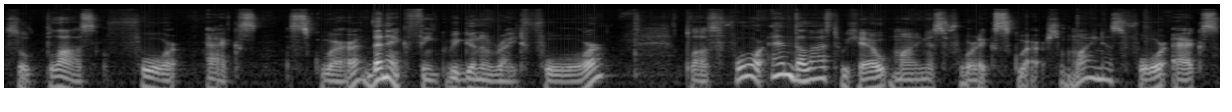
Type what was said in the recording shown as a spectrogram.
So plus 4x squared. Then I think we're gonna write 4 plus 4 and the last we have minus 4x squared. So minus 4x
